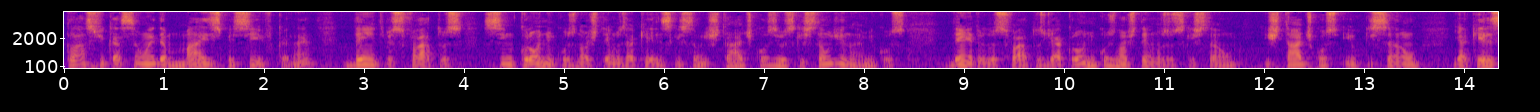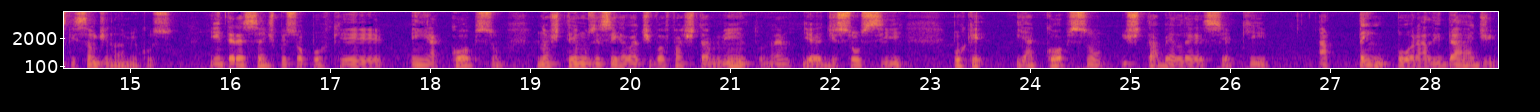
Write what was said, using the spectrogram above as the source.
classificação ainda mais específica. Né? Dentre os fatos sincrônicos, nós temos aqueles que são estáticos e os que estão dinâmicos. Dentro dos fatos diacrônicos, nós temos os que estão estáticos e, o que são, e aqueles que são dinâmicos. E é interessante, pessoal, porque em Jacobson nós temos esse relativo afastamento né, de Saussure, porque Jacobson estabelece aqui temporalidade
